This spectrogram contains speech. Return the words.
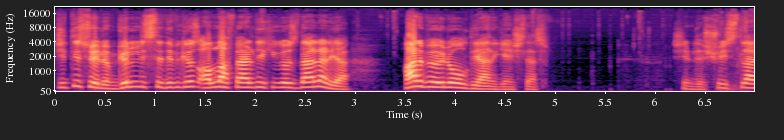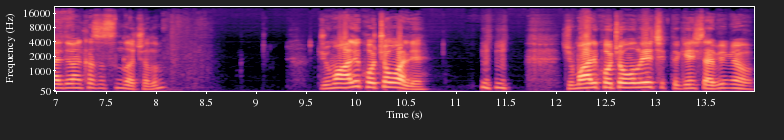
Ciddi söylüyorum. Gönül istediği bir göz Allah verdiği iki göz derler ya. Harbi öyle oldu yani gençler. Şimdi şu istila eldiven kasasını da açalım. Cumali Koçovali. Cumali Koçovalı'ya çıktı gençler bilmiyorum.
